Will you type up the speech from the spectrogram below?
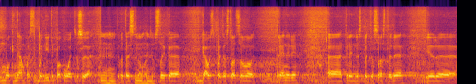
mokiniam pasibandyti pakovoti su juo. Mm -hmm. Tai va tas įdomu, mm -hmm. tu visą laiką gausi patestuoti savo trenerį, treneris patestuos tave ir, uh,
